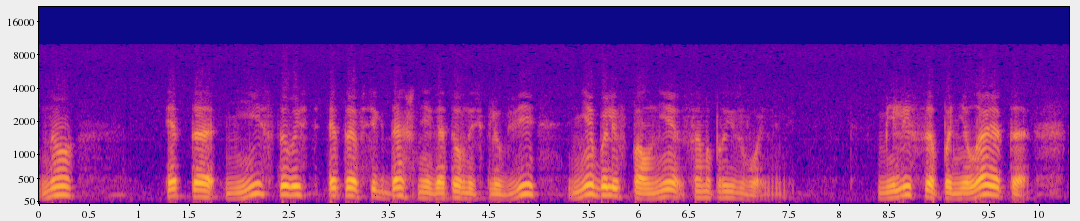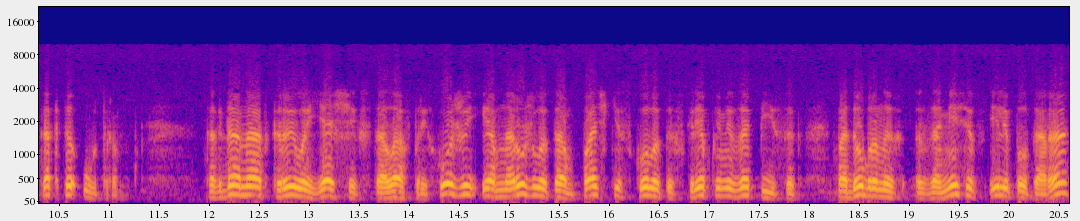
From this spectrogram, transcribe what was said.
Но эта неистовость, эта всегдашняя готовность к любви не были вполне самопроизвольными. Мелисса поняла это как-то утром, когда она открыла ящик стола в прихожей и обнаружила там пачки сколотых скрепками записок, подобранных за месяц или полтора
